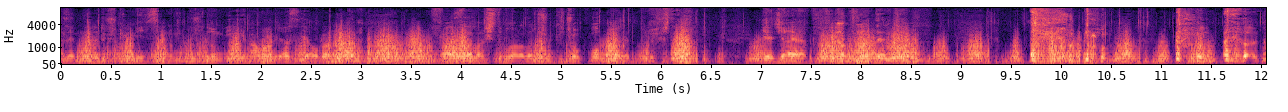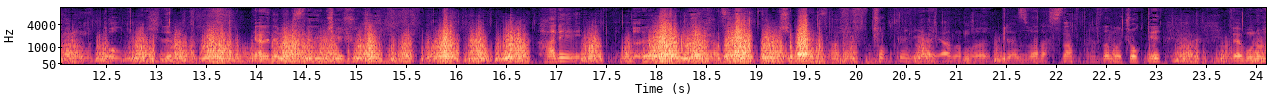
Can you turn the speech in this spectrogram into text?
alemlere düşkün bir insanım. Vücudum iyi ama biraz yavranıyor. Fazlalaştı bu aralar çünkü çok vodka Red Bull işte. Gece hayatı falan filan derken gerçi de. Yani demek istediğim şey şu hani e, için biraz hafif çok değil ya yağlanma biraz var aslında alt tarafta ama çok değil. Ve bunu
